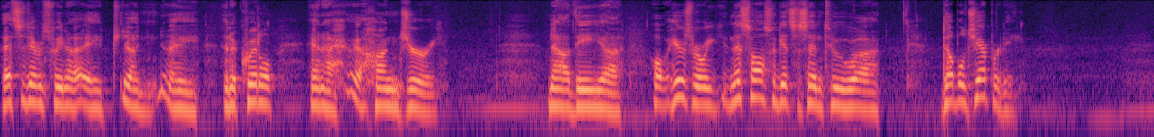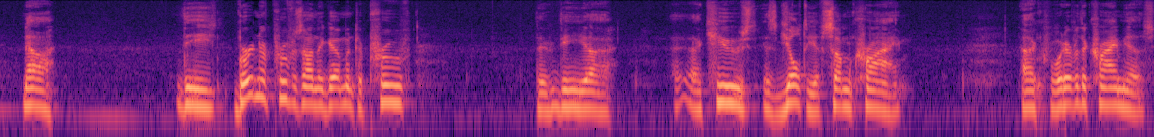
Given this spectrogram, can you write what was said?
that's the difference between a, a, a an acquittal and a, a, hung jury. Now, the Oh, here's where we, this also gets us into uh, double jeopardy. Now, the burden of proof is on the government to prove the, the uh, accused is guilty of some crime, uh, whatever the crime is.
